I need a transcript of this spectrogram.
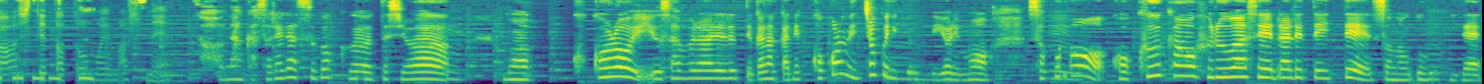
かしてたと思いますね。そう、なんかそれがすごく私はう、んもう心を揺さぶられるっていうか、なんかね、心に直に来るっていうよりも、そこの、こう空間を震わせられていて、その動きで。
